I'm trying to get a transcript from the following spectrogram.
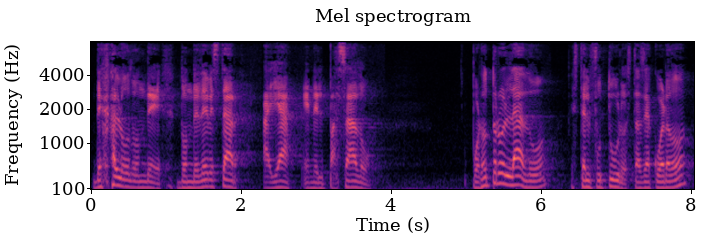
déjalo donde, donde debe estar, allá, en el pasado. Por otro lado, está el futuro, ¿estás de acuerdo?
